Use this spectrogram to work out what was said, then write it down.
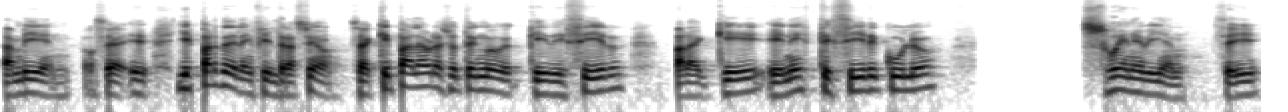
también, o sea, eh, y es parte de la infiltración. O sea, ¿qué palabras yo tengo que decir para que en este círculo suene bien? ¿sí?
